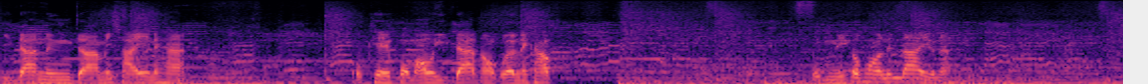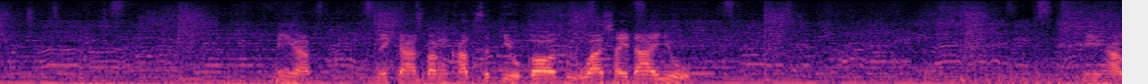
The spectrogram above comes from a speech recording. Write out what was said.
อีกด้านหนึ่งจะไม่ใช้นะฮะ โอเคผมเอาอีกด้านออกแล้วนะครับ ปุ่มนี้ก็พอเล่นได้อยู่นะ นี่ครับ ในการบังคับสกิลก็ถือว่าใช้ได้อยู่ นี่ครับ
